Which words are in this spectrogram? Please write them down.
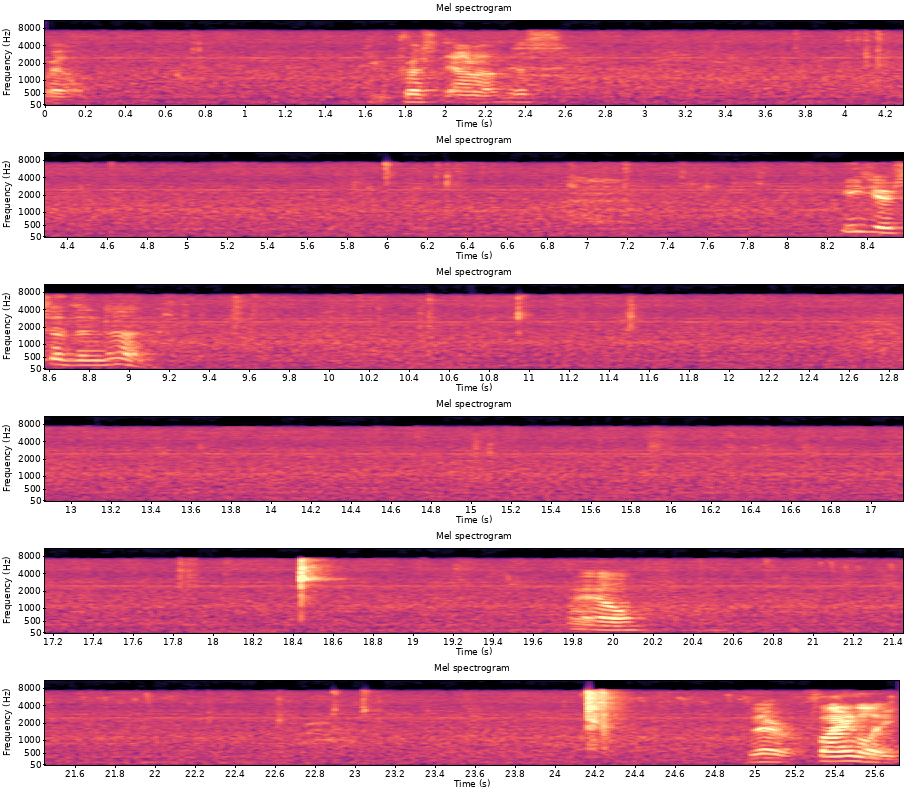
well, you press down on this. Easier said than done. Well, there, finally.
